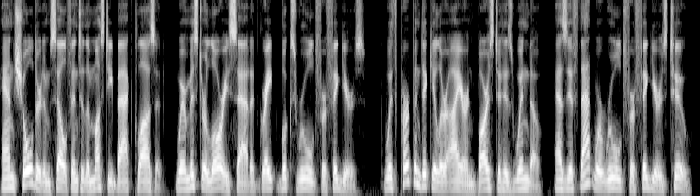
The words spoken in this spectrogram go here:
and shouldered himself into the musty back closet where Mr. Lorry sat at great books ruled for figures, with perpendicular iron bars to his window, as if that were ruled for figures too,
